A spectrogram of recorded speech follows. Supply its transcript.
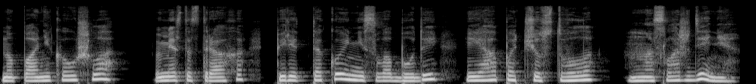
но паника ушла. Вместо страха перед такой несвободой я почувствовала наслаждение.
